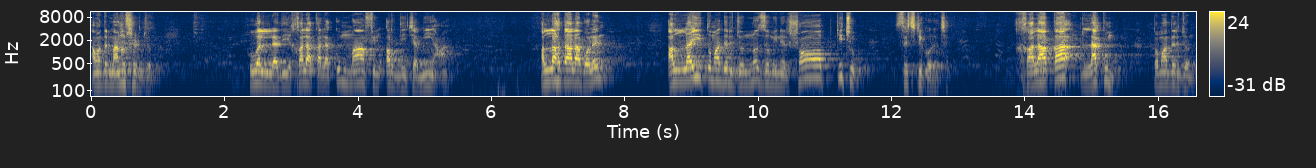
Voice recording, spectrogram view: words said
আমাদের মানুষের জন্য। হুয়াল্লাদি ফিল জামিয়া আল্লাহ তাআলা বলেন আল্লাহই তোমাদের জন্য জমিনের সব কিছু সৃষ্টি করেছেন। খালাকা লাকুম তোমাদের জন্য।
